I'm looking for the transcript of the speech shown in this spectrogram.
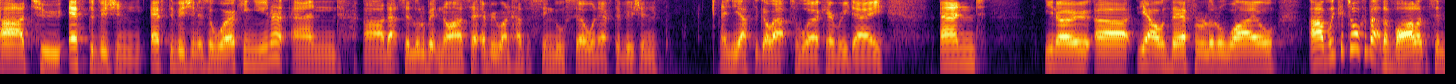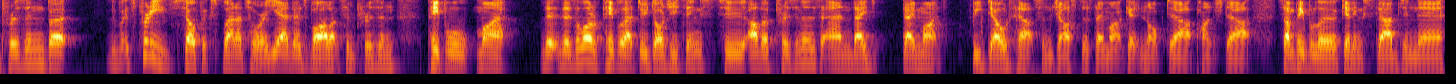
uh, to F Division. F Division is a working unit, and uh, that's a little bit nicer. Everyone has a single cell in F Division, and you have to go out to work every day. And you know, uh, yeah, I was there for a little while. Uh, we could talk about the violence in prison, but it's pretty self-explanatory. Yeah, there's violence in prison. People might there's a lot of people that do dodgy things to other prisoners, and they they might be dealt out some justice. They might get knocked out, punched out. Some people are getting stabbed in there.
